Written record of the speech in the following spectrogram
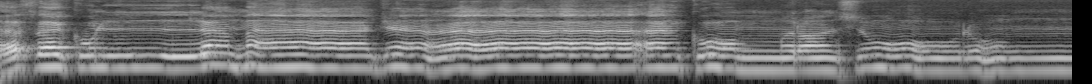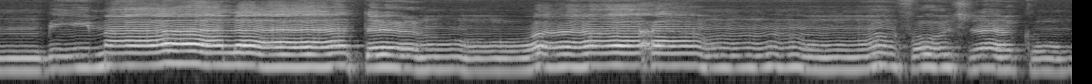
أفكلما جاءكم رسول بما لا تهوى أنفسكم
